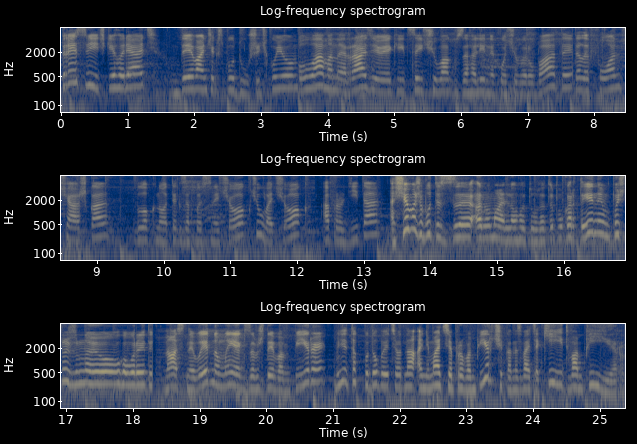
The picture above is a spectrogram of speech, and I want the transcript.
Три свічки горять. Диванчик з подушечкою, поламане радіо, який цей чувак взагалі не хоче вирубати. Телефон, чашка, блокнотик, записничок, чувачок, Афродіта. А що може бути з аномального тут? Типу картини почнуть зі мною говорити. Нас не видно, ми, як завжди, вампіри. Мені так подобається одна анімація про вампірчика, називається Кіт Вампір.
